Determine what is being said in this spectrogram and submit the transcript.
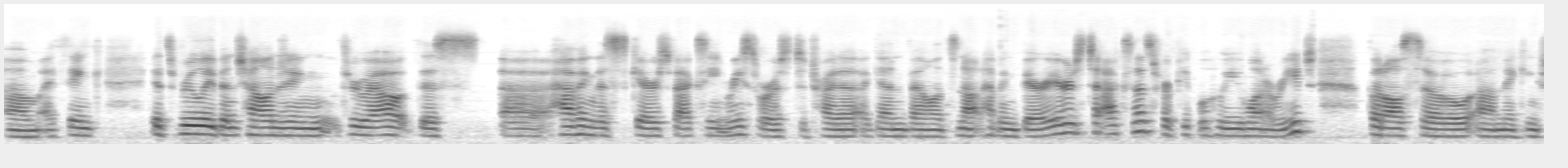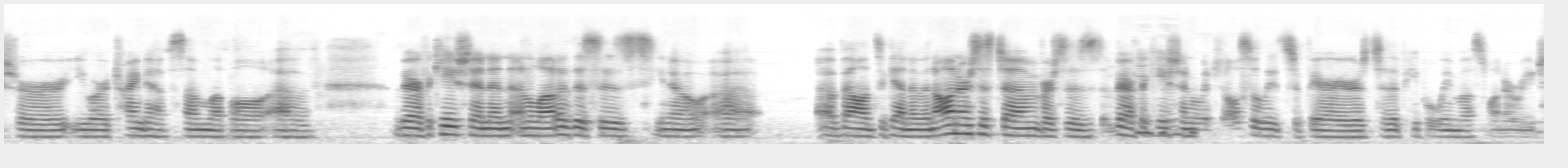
Um, I think it's really been challenging throughout this, uh, having this scarce vaccine resource to try to, again, balance not having barriers to access for people who you want to reach, but also uh, making sure you are trying to have some level of verification. And, and a lot of this is, you know, uh, a balance again of an honor system versus verification, mm-hmm. which also leads to barriers to the people we most want to reach.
